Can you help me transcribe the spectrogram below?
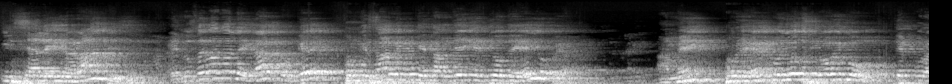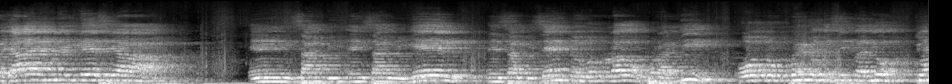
y se alegrarán, dice. Ellos se van a alegrar, ¿por qué? Porque saben que también es Dios de ellos, vean. Amén. Por ejemplo, yo si oigo que por allá en una iglesia en San, en San Miguel, en San Vicente, en otro lado, por aquí, otro pueblo que sirva a Dios. Dios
